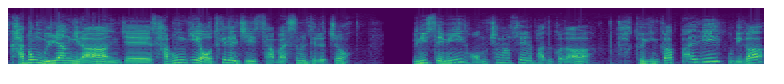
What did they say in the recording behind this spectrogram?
가동 물량이랑 이제 4분기에 어떻게 될지 다 말씀을 드렸죠. 유니쌤이 엄청난 수혜를 받을 거다. 아, 그러니까 빨리 우리가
